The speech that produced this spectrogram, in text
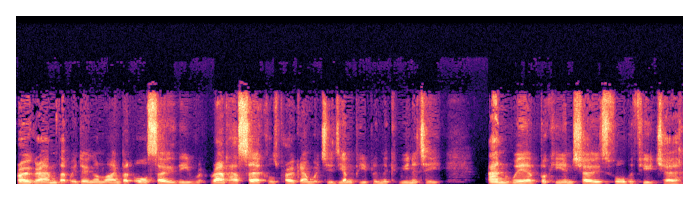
program that we're doing online, but also the Roundhouse Circles program, which is young people in the community. And we're booking in shows for the future.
